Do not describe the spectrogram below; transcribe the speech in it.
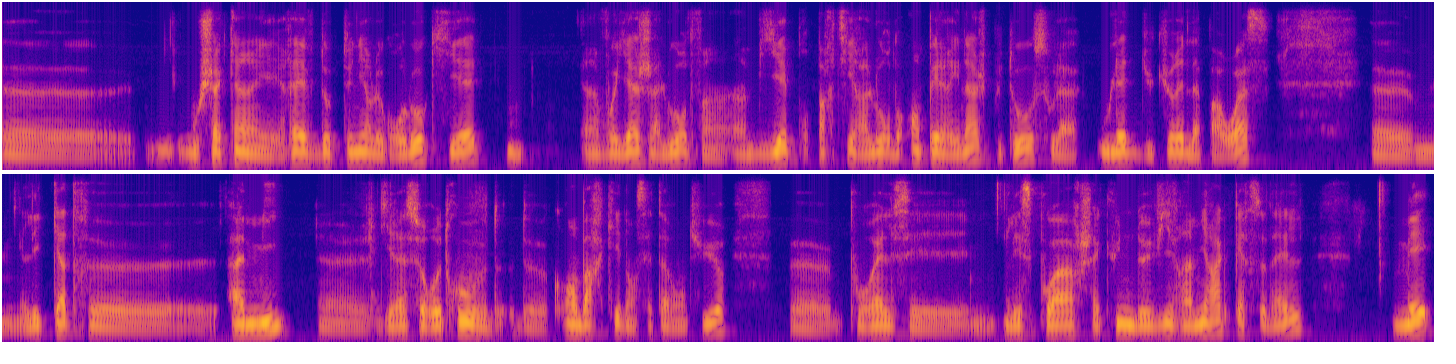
où chacun rêve d'obtenir le gros lot, qui est un voyage à Lourdes, un billet pour partir à Lourdes en pèlerinage plutôt, sous la houlette du curé de la paroisse. Euh, les quatre euh, amis, je dirais, se retrouvent de, dans cette aventure. pour elles, c'est l'espoir chacune de vivre un miracle personnel. Mais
